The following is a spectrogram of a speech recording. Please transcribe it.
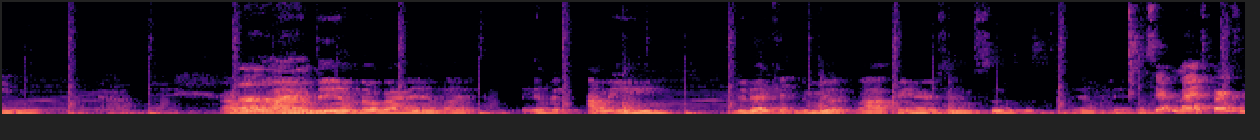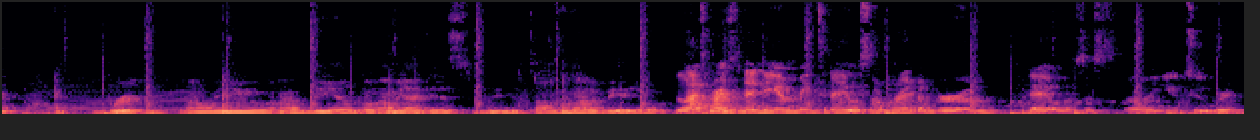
DM. I, really, I ain't Um, DM nobody and like, if it, I mean, do that can do your, our parents and sisters and parents? Was that last person? Brittany. I mean, when I DM, oh, I mean, I guess we was talking about a video. The last person that DM'd me today was some random girl that was a, YouTuber,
